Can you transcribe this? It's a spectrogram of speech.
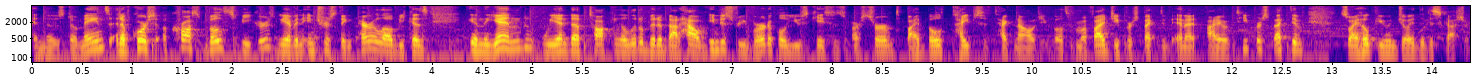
in those domains. And of course, across both speakers, we have an interesting parallel because in the end, we end up talking a little bit about how industry vertical use cases are served by both types of technology, both from a 5G perspective and an IoT perspective. So I hope you enjoyed the discussion.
